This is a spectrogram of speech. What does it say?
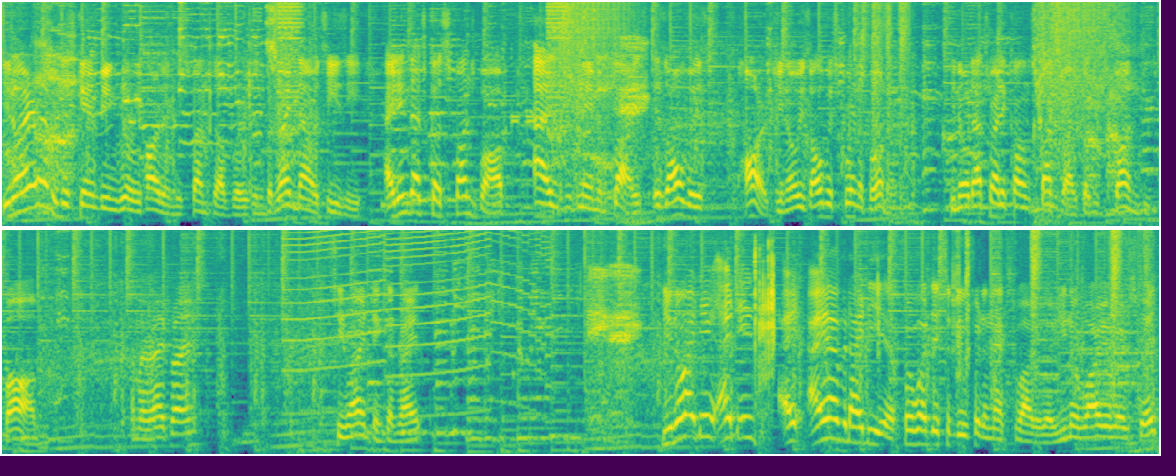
You know, I remember this game being really hard in the SpongeBob version, but right now it's easy. I think that's because SpongeBob, as his name implies, is always hard, you know, he's always scoring a bonus. You know, that's why they call him SpongeBob, because it's Sponge, he's Bob. Am I right, Ryan? See, Ryan thinks I'm right. You know, I think, I think, I, I have an idea for what they should do for the next WarioWare. You know WarioWare Switch?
